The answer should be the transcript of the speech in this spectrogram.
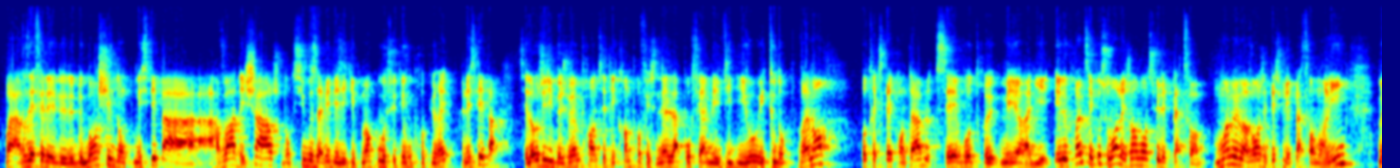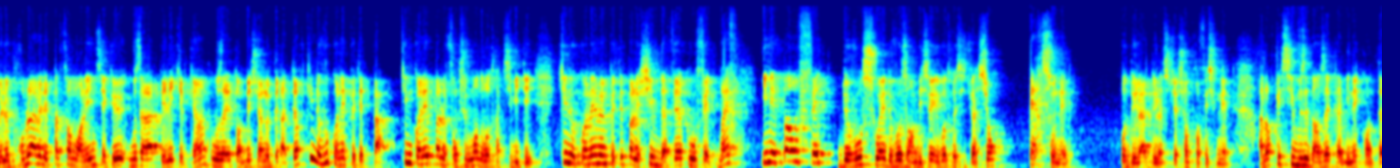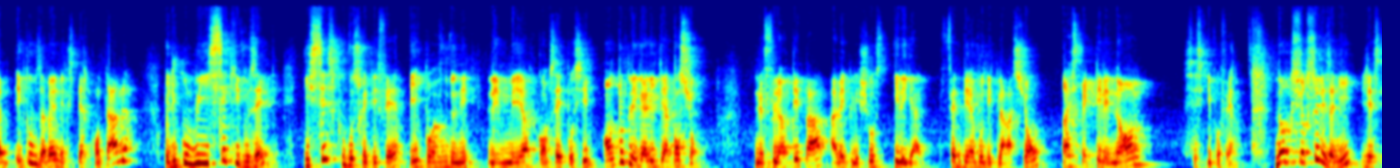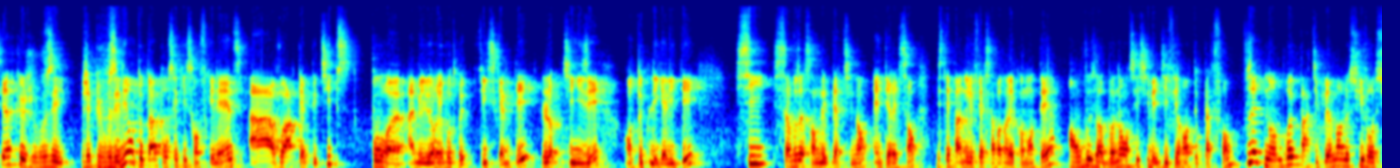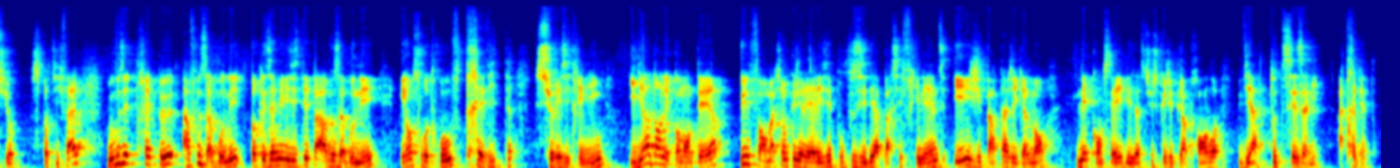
voilà, vous avez fait de, bons chiffres, donc n'hésitez pas à avoir des charges. Donc, si vous avez des équipements que vous souhaitez vous procurer, n'hésitez pas. C'est là où j'ai dit, ben, je vais me prendre cet écran professionnel là pour faire mes vidéos et tout. Donc, vraiment, votre expert comptable, c'est votre meilleur allié. Et le problème, c'est que souvent, les gens vont sur les plateformes. Moi-même, avant, j'étais sur les plateformes en ligne. Mais le problème avec les plateformes en ligne, c'est que vous allez appeler quelqu'un, vous allez tomber sur un opérateur qui ne vous connaît peut-être pas, qui ne connaît pas le fonctionnement de votre activité, qui ne connaît même peut-être pas le chiffre d'affaires que vous faites. Bref, il n'est pas au fait de vos souhaits, de vos ambitions et de votre situation personnelle au-delà de la situation professionnelle. Alors que si vous êtes dans un cabinet comptable et que vous avez un expert comptable, du coup, lui, il sait qui vous êtes, il sait ce que vous souhaitez faire et il pourra vous donner les meilleurs conseils possibles en toute légalité. Attention, ne flirtez pas avec les choses illégales. Faites bien vos déclarations, respectez les normes, c'est ce qu'il faut faire. Donc sur ce les amis, j'espère que je vous ai, j'ai pu vous aider en tout cas pour ceux qui sont freelance à avoir quelques tips pour euh, améliorer votre fiscalité, l'optimiser en toute légalité. Si ça vous a semblé pertinent, intéressant, n'hésitez pas à nous le faire savoir dans les commentaires en vous abonnant aussi sur les différentes plateformes. Vous êtes nombreux particulièrement à nous suivre sur Spotify, mais vous êtes très peu à vous abonner. Donc les amis, n'hésitez pas à vous abonner et on se retrouve très vite sur Easy Training. Il y a dans les commentaires une formation que j'ai réalisée pour vous aider à passer freelance et j'y partage également les conseils, des astuces que j'ai pu apprendre via toutes ces années. À très bientôt.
